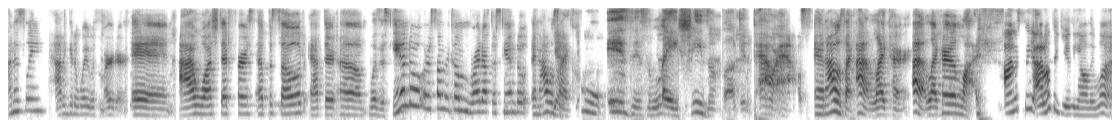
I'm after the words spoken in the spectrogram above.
honestly, How to Get Away with Murder. And I watched that first episode after, um, was it Scandal or something coming right after Scandal? And I was yes. like, who is this lady? She's a fucking powerhouse. And I was like, I like her. I like her a lot. honestly, I don't think you're the only one.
